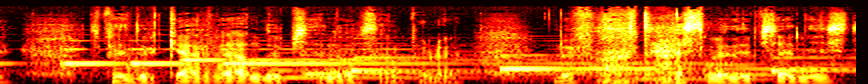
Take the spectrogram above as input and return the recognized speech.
une espèce de caverne de piano. C'est un peu le, le fantasme des pianistes.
